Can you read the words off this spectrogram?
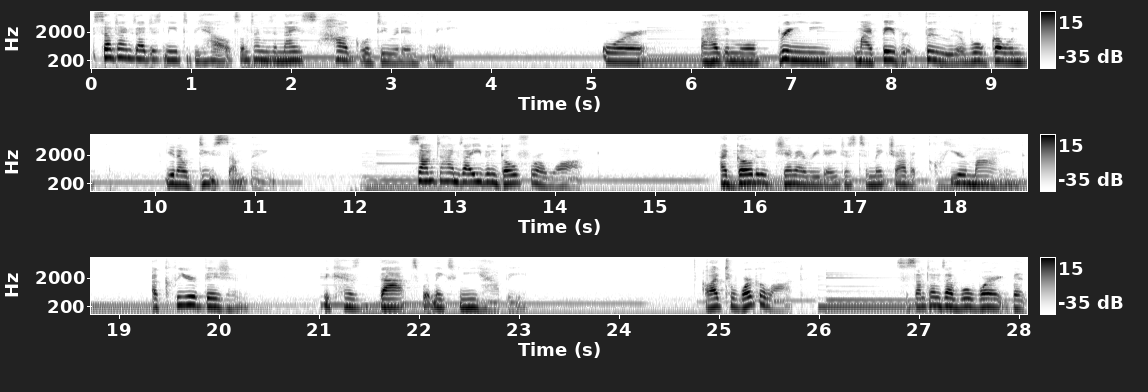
Sometimes I just need to be held. Sometimes a nice hug will do it in for me. Or my husband will bring me my favorite food or we'll go and, you know, do something. Sometimes I even go for a walk. I go to the gym every day just to make sure I have a clear mind, a clear vision, because that's what makes me happy. I like to work a lot. So sometimes I will work, but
